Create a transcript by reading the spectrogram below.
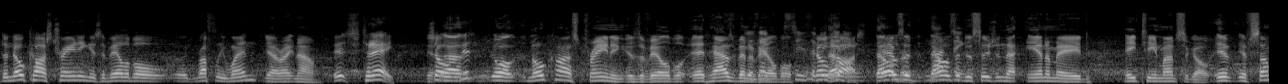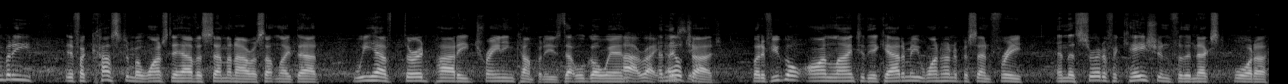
the no-cost training is available uh, roughly when? Yeah, right now. It's today. So uh, well, no cost training is available. It has been available. no cost. That was a that Nothing. was a decision that Anna made 18 months ago. If if somebody, if a customer wants to have a seminar or something like that, we have third-party training companies that will go in ah, right, and they'll charge. But if you go online to the Academy, 100% free, and the certification for the next quarter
